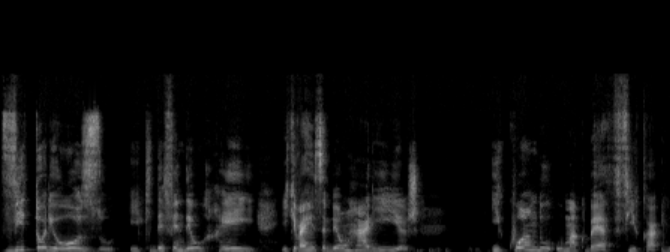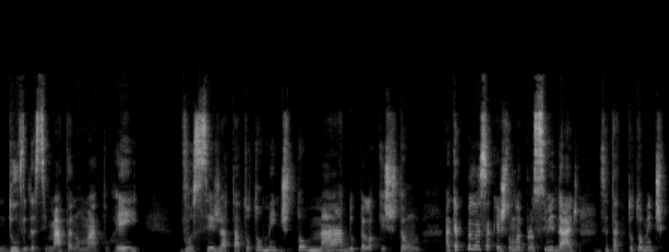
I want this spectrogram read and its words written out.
vitorioso e que defendeu o rei e que vai receber honrarias. E quando o Macbeth fica em dúvida se mata ou não mata o rei, você já está totalmente tomado pela questão, até pela essa questão da proximidade. Você está totalmente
